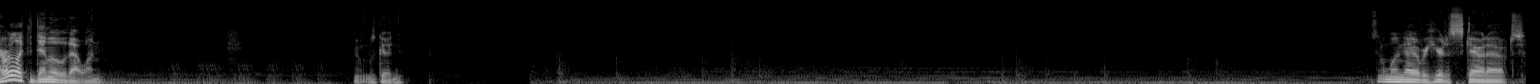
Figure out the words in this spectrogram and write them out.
I really like the demo of that one. It was good. Send one guy over here to scout out.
